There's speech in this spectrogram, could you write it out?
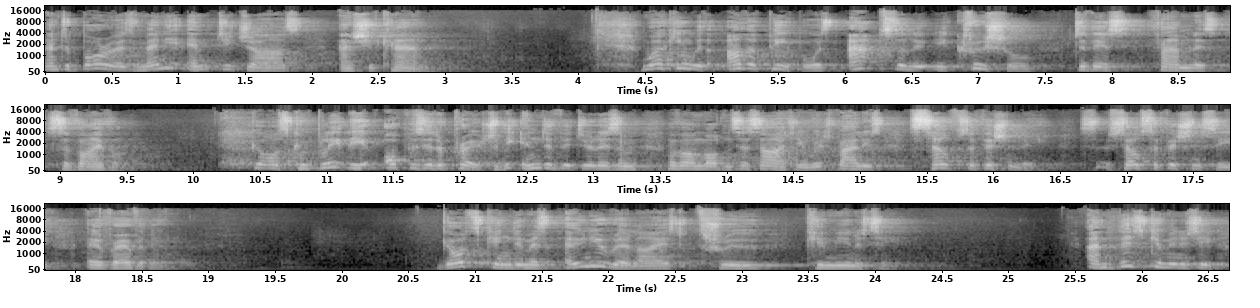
and to borrow as many empty jars as she can. Working with other people is absolutely crucial to this family's survival. God's completely opposite approach to the individualism of our modern society, which values self-sufficiency, self-sufficiency over everything. God's kingdom is only realized through community. And this community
